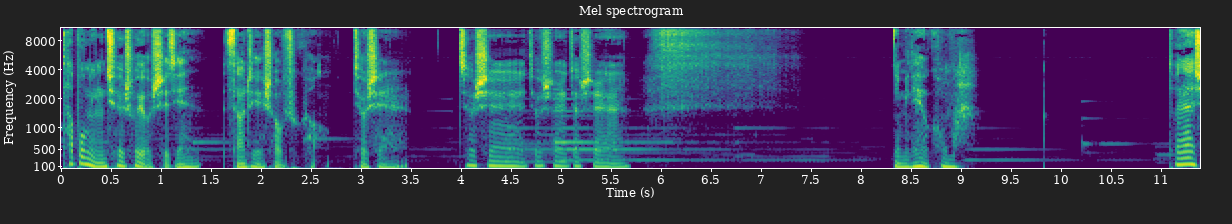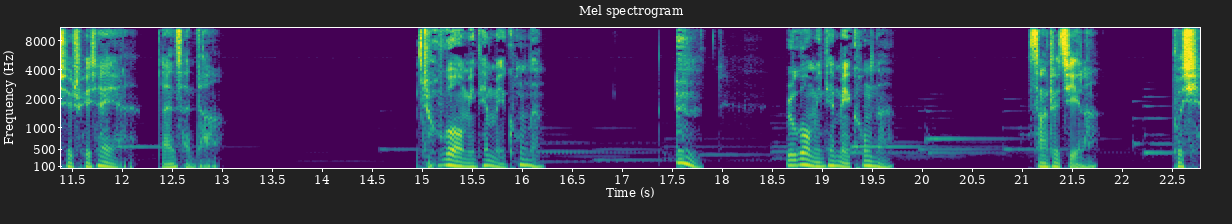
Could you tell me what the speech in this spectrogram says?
他不明确说有时间，桑稚也说不出口，就是。就是就是就是，你明天有空吗？张佳许垂下眼，懒散道：“如果我明天没空呢？如果我明天没空呢？”桑稚急了：“不行！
